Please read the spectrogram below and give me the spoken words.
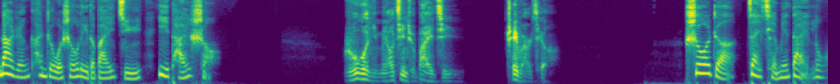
那人看着我手里的白菊，一抬手：“如果你们要进去拜祭。”这边请。说着，在前面带路。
